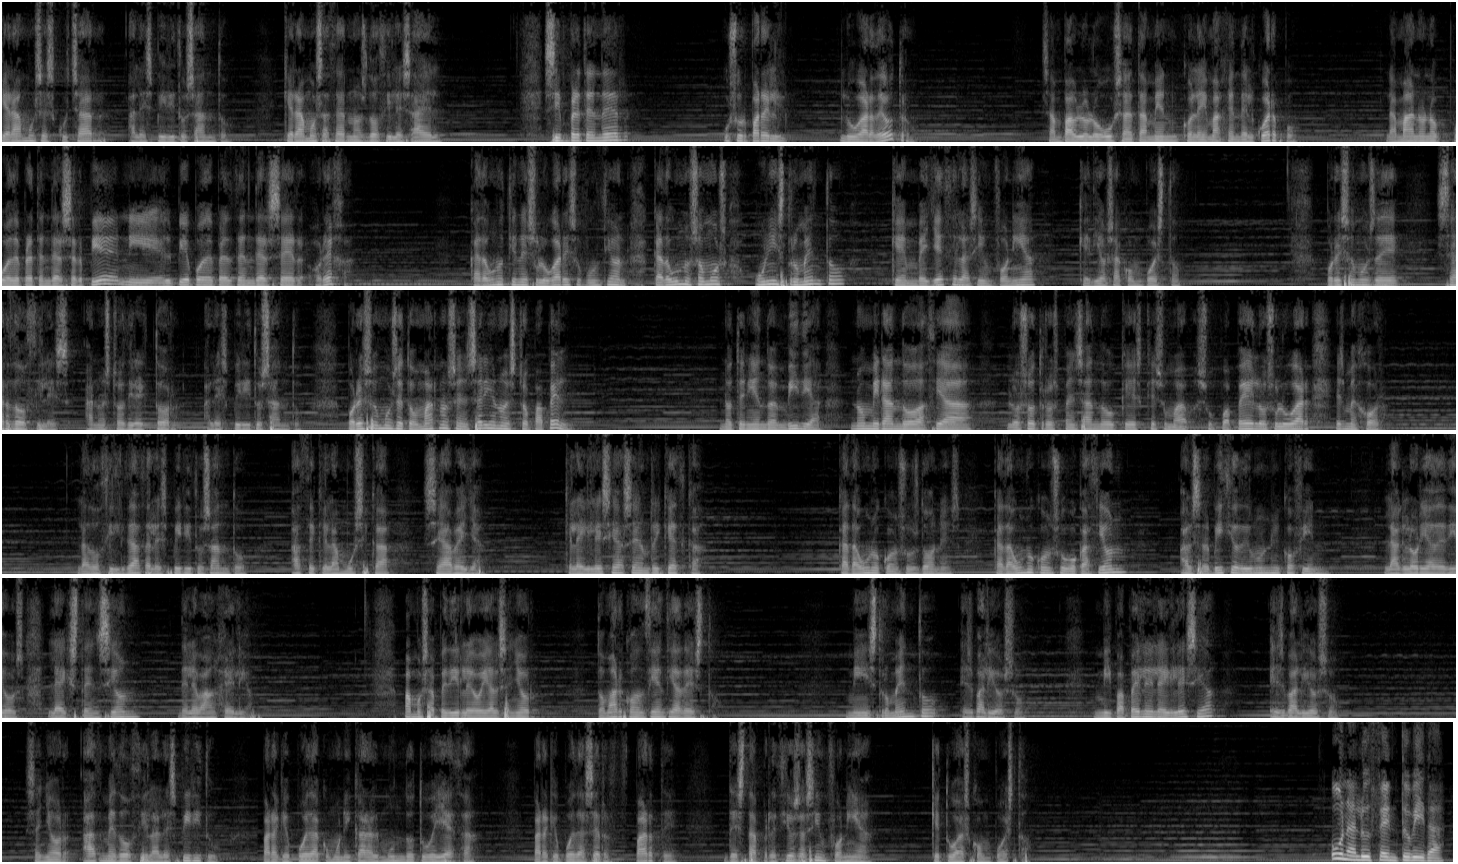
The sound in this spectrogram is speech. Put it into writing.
queramos escuchar al Espíritu Santo, queramos hacernos dóciles a Él, sin pretender usurpar el lugar de otro. San Pablo lo usa también con la imagen del cuerpo. La mano no puede pretender ser pie, ni el pie puede pretender ser oreja. Cada uno tiene su lugar y su función. Cada uno somos un instrumento que embellece la sinfonía que Dios ha compuesto. Por eso hemos de ser dóciles a nuestro director, al Espíritu Santo. Por eso hemos de tomarnos en serio nuestro papel, no teniendo envidia, no mirando hacia los otros pensando que es que su, su, papel o su lugar es mejor. La docilidad al Espíritu Santo hace que la música sea bella que la Iglesia se enriquezca, cada uno con sus dones, cada uno con su vocación al servicio de un único fin, la gloria de Dios, la extensión del Evangelio. Vamos a pedirle hoy al Señor tomar conciencia de esto. Mi instrumento es valioso, mi papel en la Iglesia es valioso. Señor, hazme dócil al Espíritu para que pueda comunicar al mundo tu belleza, para que pueda ser parte de esta preciosa sinfonía que tú has compuesto. Una luz en tu vida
